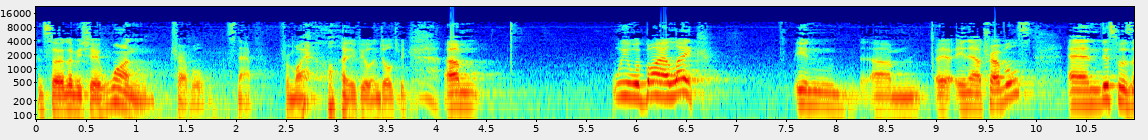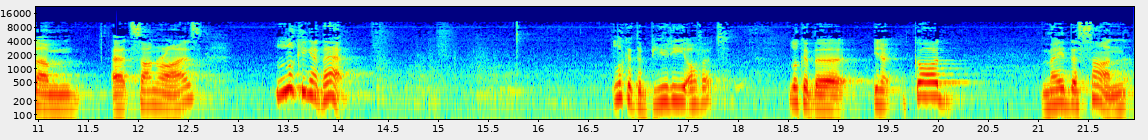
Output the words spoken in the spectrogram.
And so let me share one travel snap from my life, if you'll indulge me. Um, we were by a lake in, um, in our travels, and this was um, at sunrise. Looking at that, look at the beauty of it. Look at the you know, God made the sun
